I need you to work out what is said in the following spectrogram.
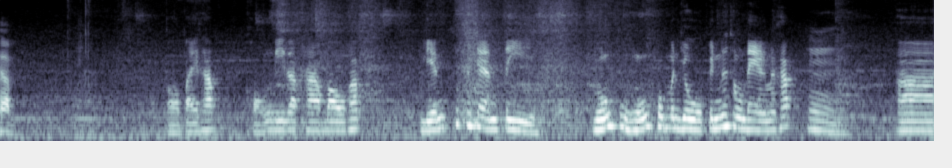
ครับ ต่อไปครับ ของดีราคาเบาครับ เหรียญพุทธแจนตี หลวงปู่หงส์พรหมบรรโยเป็นเนื้อทองแดงนะครับอืมอ่า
